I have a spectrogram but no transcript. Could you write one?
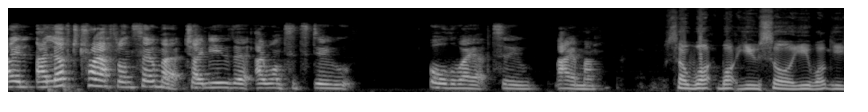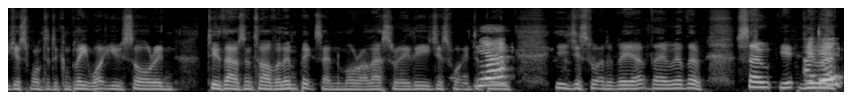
I I loved triathlon so much. I knew that I wanted to do all the way up to Ironman. So what what you saw, you want you just wanted to complete what you saw in 2012 Olympics, and more or less, really, you just wanted to Yeah. be, you just wanted to be up there with them. So you, I you were, did.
